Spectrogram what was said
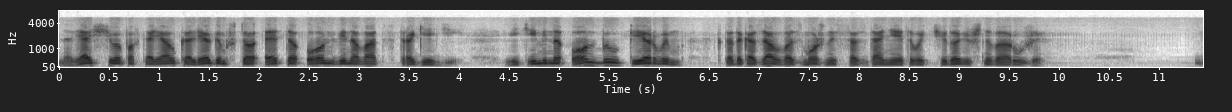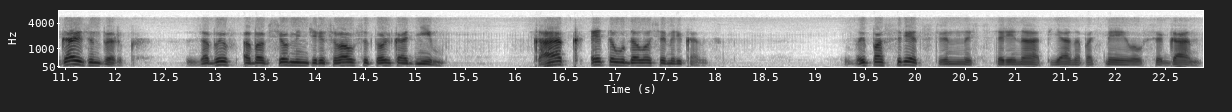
навязчиво повторял коллегам, что это он виноват в трагедии, ведь именно он был первым, кто доказал возможность создания этого чудовищного оружия. Гайзенберг, забыв обо всем, интересовался только одним — как это удалось американцам? «Вы посредственность, старина», — пьяно посмеивался Ган.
